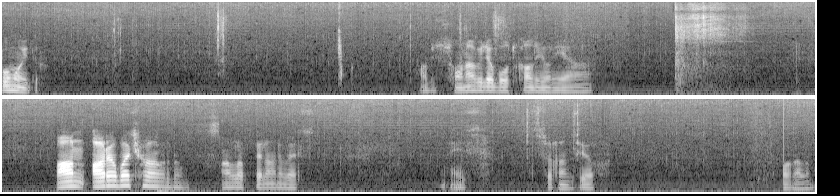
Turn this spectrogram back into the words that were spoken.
Bu muydu? Abi sona bile bot kalıyor ya. An araba çağırdım. Allah belanı versin. Neyse. Sıkıntı yok. Bakalım.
